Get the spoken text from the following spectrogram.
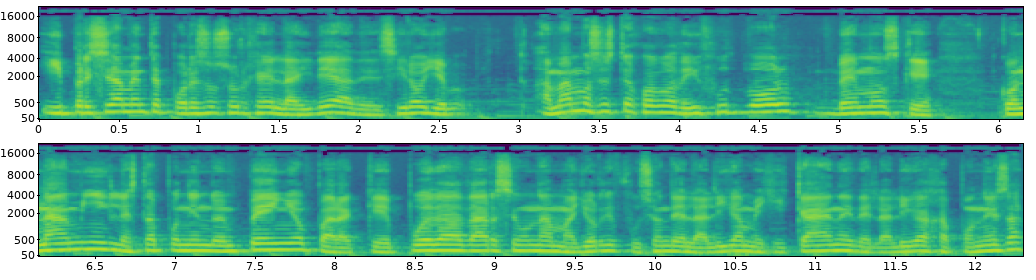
y precisamente por eso surge la idea de decir, oye, amamos este juego de eFootball, vemos que Konami le está poniendo empeño para que pueda darse una mayor difusión de la liga mexicana y de la liga japonesa,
